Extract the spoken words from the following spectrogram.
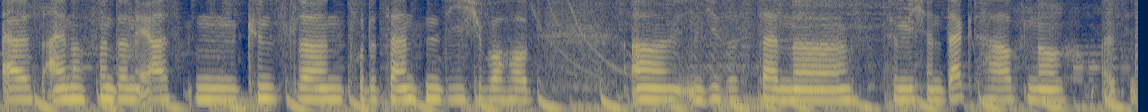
er ist einer von den ersten Künstlern, Produzenten, die ich überhaupt äh, in dieser Szene für mich entdeckt habe, noch als ich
